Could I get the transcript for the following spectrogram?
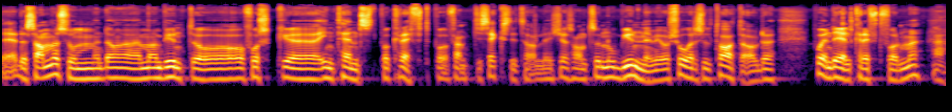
det. er det samme som da man begynte å, forske intenst på kreft på 50-60-tallet. Så nå begynner vi å se resultatet av det på en del kreftformer. Ja.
